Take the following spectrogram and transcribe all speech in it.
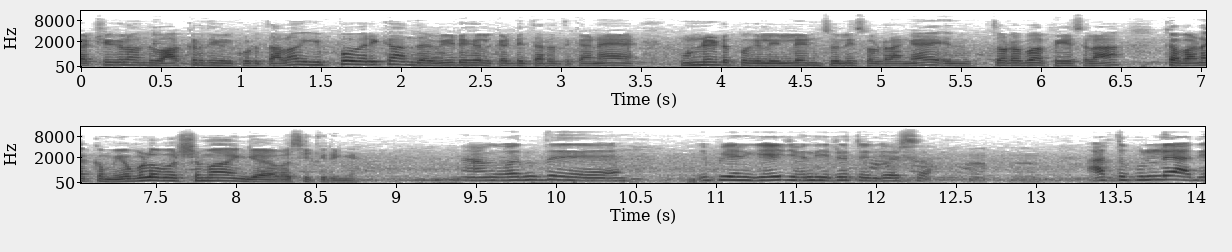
கட்சிகளும் வந்து வாக்குறுதிகள் கொடுத்தாலும் இப்போ வரைக்கும் அந்த வீடுகள் கட்டி தரதுக்கான முன்னெடுப்புகள் இல்லைன்னு சொல்லி சொல்றாங்க. இது தொடர்பா பேசலாம். வணக்கம். எவ்வளவு வருஷமா இங்க வசிக்கிறீங்க? நாங்கள் வந்து இப்போ எனக்கு ஏஜ் வந்து இருபத்தஞ்சு வருஷம். அதுக்குள்ளே அது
